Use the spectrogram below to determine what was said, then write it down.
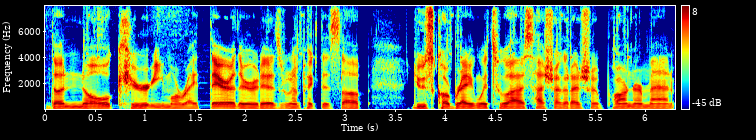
The No Cure emo right there. There it is. We're going to pick this up. Use code with two eyes. Hashtag partner, man.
